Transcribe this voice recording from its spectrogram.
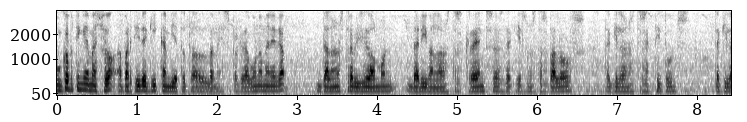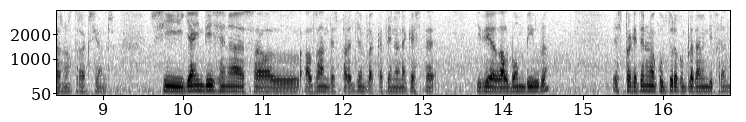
Un cop tinguem això, a partir d'aquí canvia tot el més, perquè d'alguna manera de la nostra visió del món deriven les nostres creences, d'aquí els nostres valors, d'aquí les nostres actituds, d'aquí les nostres accions. Si hi ha indígenes al, als Andes, per exemple, que tenen aquesta idea del bon viure, és perquè tenen una cultura completament diferent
